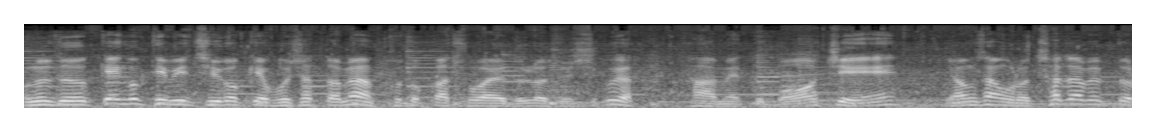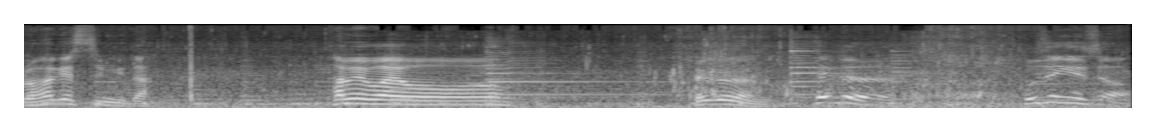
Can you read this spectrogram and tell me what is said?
오늘도 깽국TV 즐겁게 보셨다면 구독과 좋아요 눌러주시고요. 다음에 또 멋진 영상으로 찾아뵙도록 하겠습니다. 다음에 봐요. 최근 퇴근. 고생했어.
